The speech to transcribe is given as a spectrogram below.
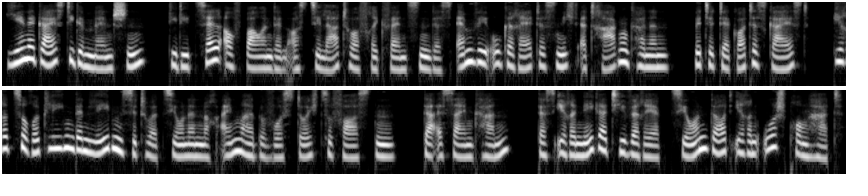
Jene geistige Menschen, die die zellaufbauenden Oszillatorfrequenzen des MWO-Gerätes nicht ertragen können, bittet der Gottesgeist, ihre zurückliegenden Lebenssituationen noch einmal bewusst durchzuforsten, da es sein kann, dass ihre negative Reaktion dort ihren Ursprung hat.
